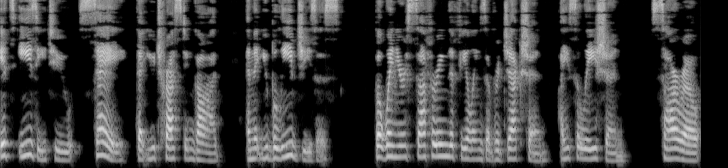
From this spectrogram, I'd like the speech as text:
It's easy to say that you trust in God and that you believe Jesus, but when you're suffering the feelings of rejection, isolation, sorrow,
